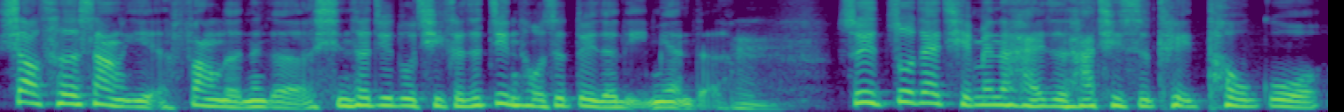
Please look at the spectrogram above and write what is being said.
校车上也放了那个行车记录器，可是镜头是对着里面的。嗯。所以坐在前面的孩子，他其实可以透过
